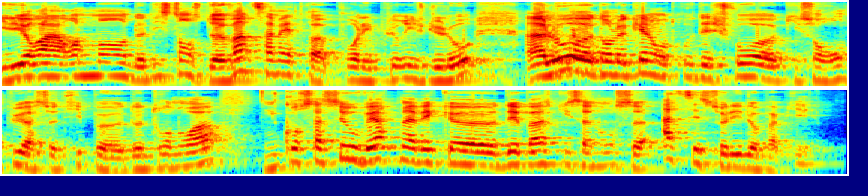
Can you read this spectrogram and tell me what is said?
Il y aura un rendement de distance de 25 mètres pour les plus riches du lot. Un lot euh, dans lequel on trouve des chevaux qui sont rompus à ce type de tournoi. Une course assez ouverte mais avec des bases qui s'annoncent assez solides au papier.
